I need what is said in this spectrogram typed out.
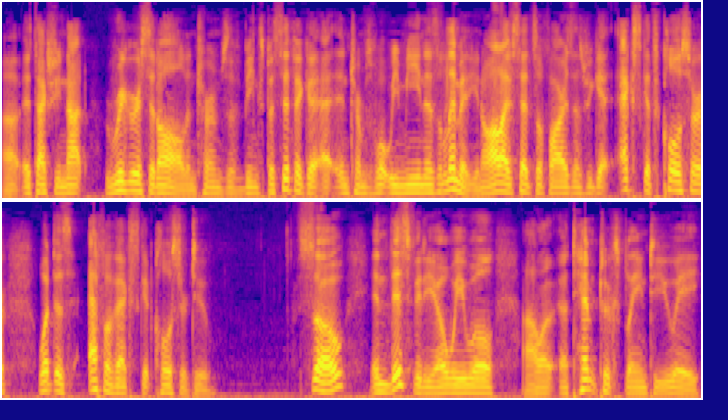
uh, it's actually not rigorous at all in terms of being specific uh, in terms of what we mean as a limit. You know, all I've said so far is as we get x gets closer, what does f of x get closer to? So, in this video, we will I'll attempt to explain to you a,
